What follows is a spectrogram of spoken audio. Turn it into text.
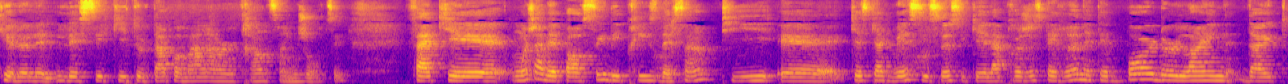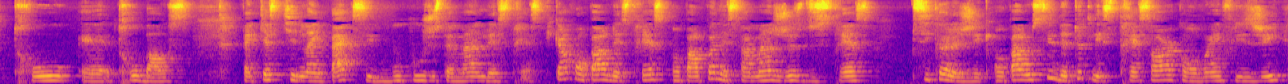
que le, le, cycle est tout le temps pas mal à un 35 jours, tu sais. Fait que euh, moi, j'avais passé des prises de sang, puis euh, qu'est-ce qui arrivait, c'est ça, c'est que la progestérone était borderline d'être trop, euh, trop basse. Fait que qu'est-ce qui l'impacte, c'est beaucoup justement le stress. Puis quand on parle de stress, on parle pas nécessairement juste du stress psychologique. On parle aussi de tous les stresseurs qu'on va infliger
